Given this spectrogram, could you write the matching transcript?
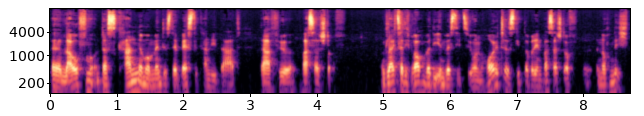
äh, laufen. Und das kann im Moment ist der beste Kandidat dafür Wasserstoff. Und gleichzeitig brauchen wir die Investitionen heute. Es gibt aber den Wasserstoff äh, noch nicht.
